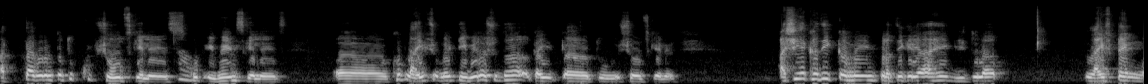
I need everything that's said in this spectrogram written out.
आतापर्यंत तू खूप शोज केलेस हो. खूप इव्हेंट्स केलेस खूप लाईव्ह शो म्हणजे टीव्हीला सुद्धा काही तू शोज केलेस अशी एखादी कमेंट प्रतिक्रिया आहे जी तुला लाईफ टाईम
